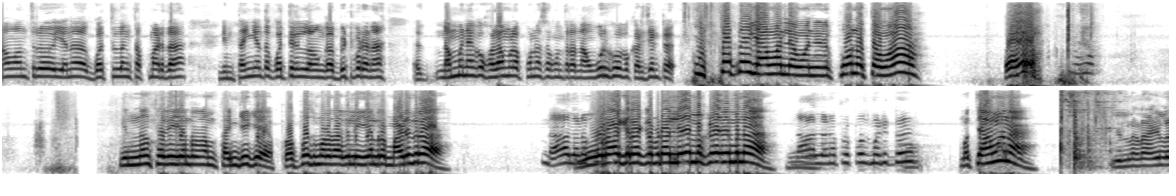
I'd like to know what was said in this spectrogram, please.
ಅವಂತ್ರು ಏನೋ ಗೊತ್ತಿಲ್ಲಂಗೆ ತಪ್ಪು ಮಾಡ್ದ. ನಿಮ್ಮ ತಂಗಿ ಅಂತ ಗೊತ್ತಿರಲಿಲ್ಲ ಅವಂಗ ಬಿಟ್ಬಿಡೋಣ. ನಮ್ಮ ಮನ್ಯಾಗ ಹೊಳ ಮುಳ ಫೋನ್ ಹಸಕೊಂತಾರ ನಾವು ಊರಿಗೆ ಹೋಗ್ಬೇಕು ಅರ್ಜೆಂಟ್ ಇಷ್ಟೊತ್ನಾಗ ಯಾವನ್ಲೆ ಅವ ನಿನಗೆ ಫೋನ್ ಹತ್ತವ? ಇನ್ನೊಂದ್ಸರಿ ಏನ್ರ ನಮ್ಮ ತಂಗಿಗೆ ಪ್ರಪೋಸ್ ಮಾಡೋದಾಗಲಿ ಏನ್ರ ಮಾಡಿದ್ರ? ಊರಾಗ ಇರಕ ಬಿಡಲ್ಲೇ ಮಕ್ಕಳ ನಿಮ್ಮನ್ನ. ನಾ ಅಲ್ಲಣ್ಣ ಪ್ರಪೋಸ್ ಮಾಡಿದ್ದು. ಮತ್ತೆ ಯಾವನ? ಇಲ್ಲಣ್ಣ ಇಲ್ಲ.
